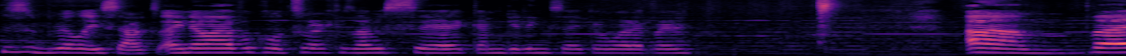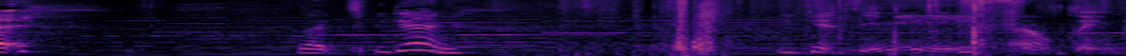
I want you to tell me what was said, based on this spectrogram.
This really sucks. I know I have a cold sore because I was sick. I'm getting sick or whatever. Um, but let's begin. You can't see me, I don't think.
